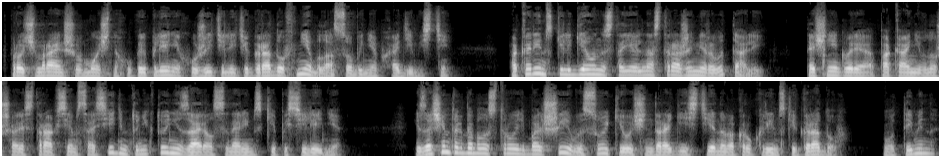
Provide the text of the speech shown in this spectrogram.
Впрочем, раньше в мощных укреплениях у жителей этих городов не было особой необходимости. Пока римские легионы стояли на страже мира в Италии, точнее говоря, пока они внушали страх всем соседям, то никто и не зарился на римские поселения. И зачем тогда было строить большие, высокие, очень дорогие стены вокруг римских городов? Вот именно,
